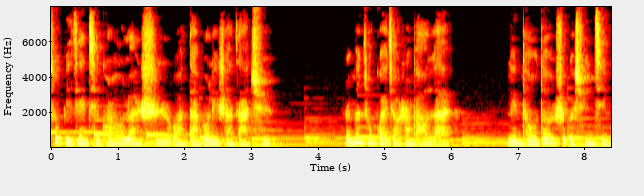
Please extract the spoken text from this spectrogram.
苏比捡起块鹅卵石往大玻璃上砸去，人们从拐角上跑来，领头的是个巡警。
